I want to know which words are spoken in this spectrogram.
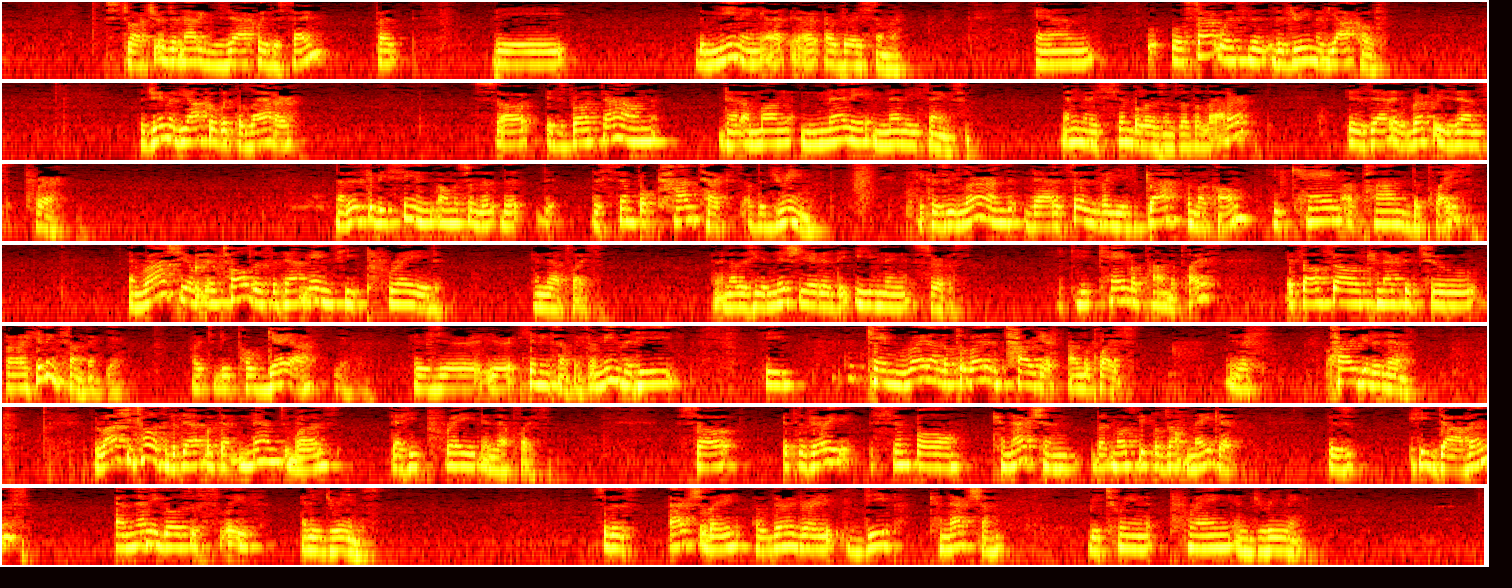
structures. They're not exactly the same, but the the meaning uh, are, are, very similar. And we'll start with the, the dream of Yaakov. The dream of Yaakov with the ladder. So it's brought down that among many, many things, many, many symbolisms of the ladder, is that it represents prayer. Now, this can be seen almost from the, the, the, simple context of the dream. Because we learned that it says, Vayivgat the makom, he came upon the place. And Rashi over there told us that that means he prayed in that place. In other words, he initiated the evening service. He came upon the place. It's also connected to uh, hitting something. Yeah or to be pogea yeah. is you're you're hitting something. So it means that he he came right on the right in target on the place. He like targeted in. But Rashi told us that that what that meant was that he prayed in that place. So it's a very simple connection, but most people don't make it. Is he davens and then he goes to sleep and he dreams. So there's actually a very, very deep connection between praying and dreaming,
